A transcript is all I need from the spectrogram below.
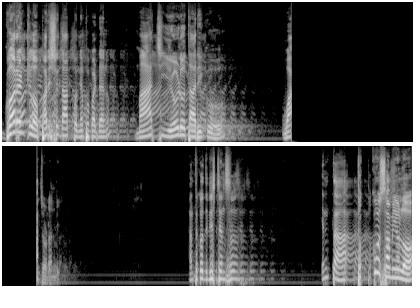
గోరంట్లో పరిశుద్ధాత్మ నింపబడ్డాను. మార్చి ఏడో తారీఖు వా- చూడండి. అంత కొద్ది డిస్టెన్స్? ఇంత తక్కువ సమయంలో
